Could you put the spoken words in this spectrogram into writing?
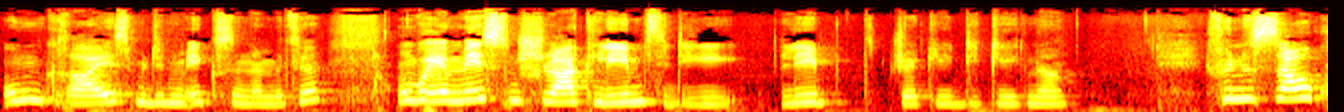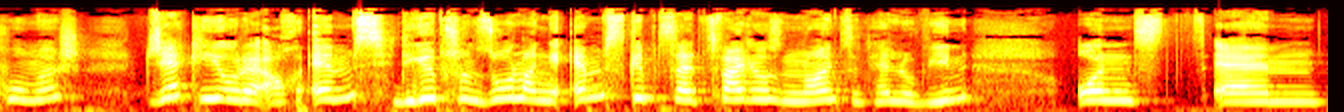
Umkreis mit dem X in der Mitte. Und bei ihrem nächsten Schlag lebt sie, die lebt Jackie die Gegner. Ich finde es sau komisch. Jackie oder auch Ems, die gibt schon so lange. Ems gibt es seit 2019 Halloween. Und, ähm,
